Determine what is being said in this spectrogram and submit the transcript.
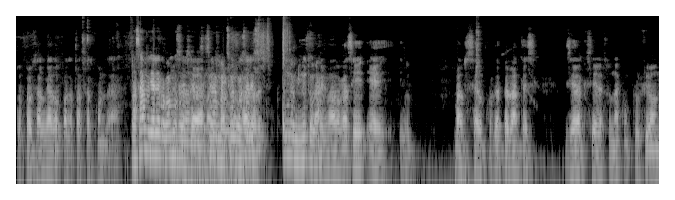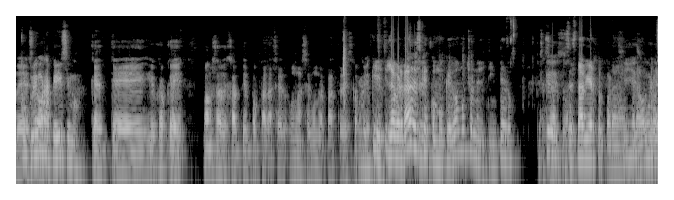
doctor Salgado, para pasar con la Pasamos, ya le robamos a la Licenciada Marisol González unos minutos, ¿verdad? Sí, eh, vamos a hacer un corte, pero antes quisiera que hicieras una conclusión de Concluimos esto. rapidísimo. que, que yo creo que vamos a dejar tiempo para hacer una segunda parte de esto. Que, Y la verdad es que como quedó mucho en el tintero, Es que pues está abierto para, Sí, para es otros.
